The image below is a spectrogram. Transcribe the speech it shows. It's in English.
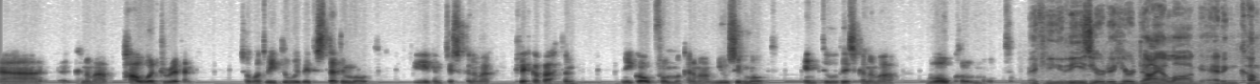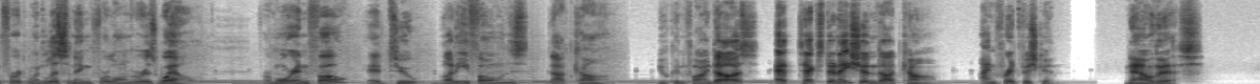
uh, kind of a power driven. So what we do with the study mode, you can just kind of click a button and you go from a kind of a music mode into this kind of a vocal mode. Making it easier to hear dialogue, adding comfort when listening for longer as well. For more info, head to buddyphones.com. You can find us at Techstination.com. I'm Fred Fishkin. Now, this.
